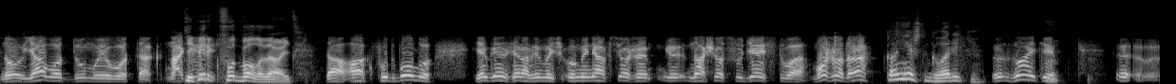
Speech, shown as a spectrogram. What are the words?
но я вот думаю вот так. Надеюсь, Теперь к футболу давайте. да, а к футболу, Евгений Серафимович, у меня все же э, насчет судейства. Можно, да? Конечно, говорите. Э, Знаете, э, э,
